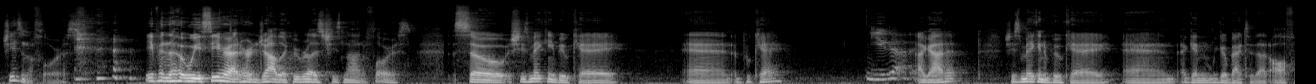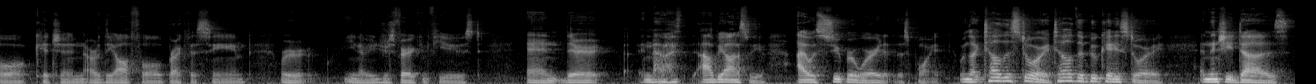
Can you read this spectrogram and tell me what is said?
she isn't a florist. Even though we see her at her job, like we realize she's not a florist. So she's making a bouquet, and a bouquet. You got it. I got it. She's making a bouquet, and again, we go back to that awful kitchen or the awful breakfast scene where you know you're just very confused, and there. And I was, I'll be honest with you, I was super worried at this point. When like, tell the story, tell the bouquet story, and then she does,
